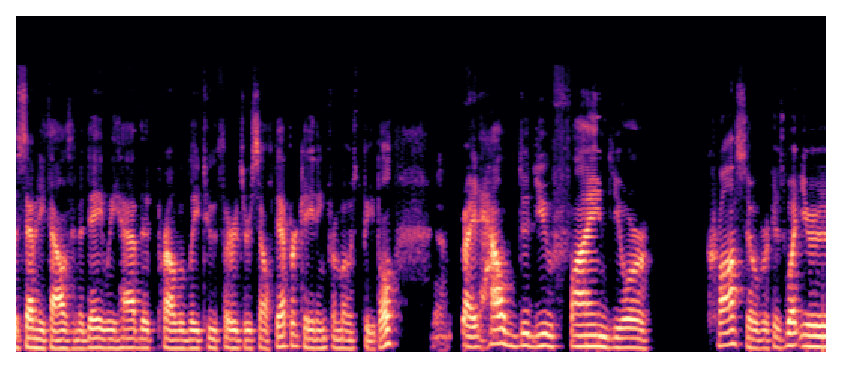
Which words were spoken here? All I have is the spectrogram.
the 70,000 a day we have that probably two thirds are self deprecating for most people. Yeah. Right. How did you find your crossover because what you're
